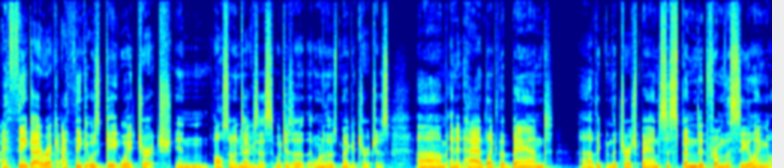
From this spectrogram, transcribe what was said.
I think I rec- I think it was Gateway Church in also in mm-hmm. Texas, which is a, one of those mega churches, um, and it had like the band. Uh, the the church band suspended from the ceiling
